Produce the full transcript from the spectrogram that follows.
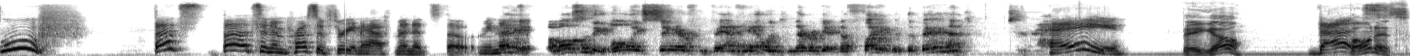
Oof. That's that's an impressive three and a half minutes, though. I mean, that, Hey, I'm also the only singer from Van Halen to never get in a fight with the band. hey, there you go that's bonus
